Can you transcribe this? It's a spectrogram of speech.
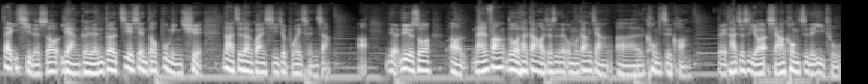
在一起的时候，两个人的界限都不明确，那这段关系就不会成长啊。例例如说，呃，男方如果他刚好就是那我们刚刚讲呃控制狂，对他就是有想要控制的意图，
